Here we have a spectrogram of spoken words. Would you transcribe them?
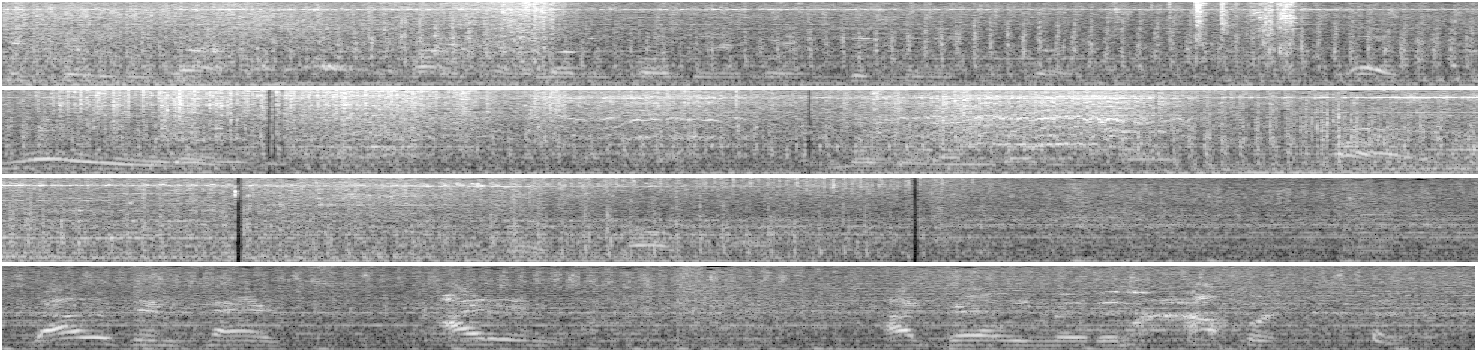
go. Kill him. Somebody kill with that. 9, 10, 11, 12, 13, 14, 16, 17. Let's go. I'm gonna everything. Alright. That was intense. I didn't. I barely made it out.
